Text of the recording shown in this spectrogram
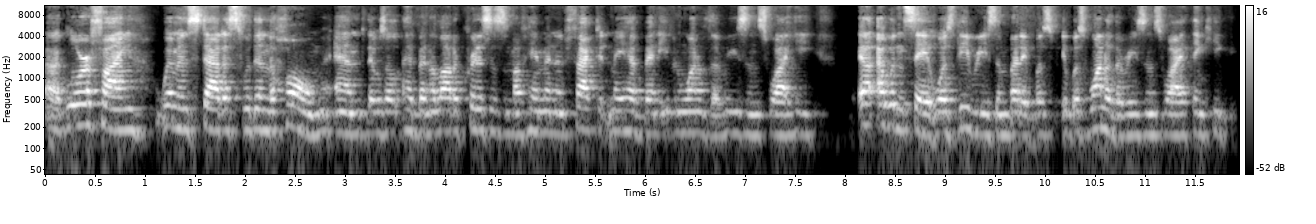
uh, glorifying women's status within the home, and there was a, had been a lot of criticism of him, and in fact, it may have been even one of the reasons why he I wouldn't say it was the reason, but it was it was one of the reasons why I think he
